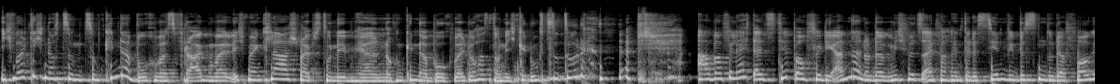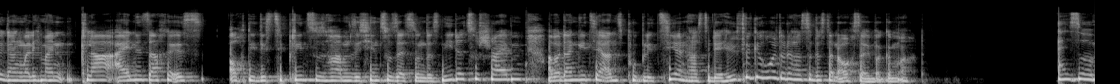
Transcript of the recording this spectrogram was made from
Ich wollte dich noch zum, zum Kinderbuch was fragen, weil ich meine, klar schreibst du nebenher noch ein Kinderbuch, weil du hast noch nicht genug zu tun. Aber vielleicht als Tipp auch für die anderen oder mich würde es einfach interessieren, wie bist denn du da vorgegangen? Weil ich meine, klar, eine Sache ist, auch die Disziplin zu haben, sich hinzusetzen und das niederzuschreiben. Aber dann geht's ja ans Publizieren. Hast du dir Hilfe geholt oder hast du das dann auch selber gemacht? Also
